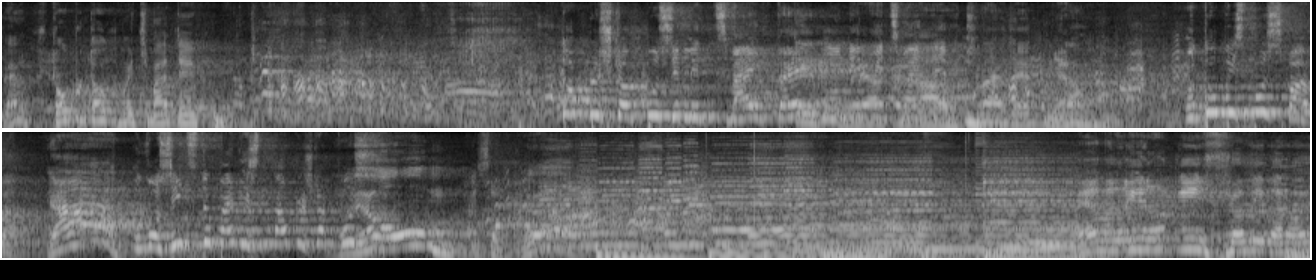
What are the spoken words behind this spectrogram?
Ja, Stoppeltag mit zwei Decken. Doppelstockbusse mit zwei Treppen und nicht ja, mit zwei genau. Treppen. Zwei Decken, ja. Und du bist Busfahrer. Ja, Und wo sitzt du bei diesem Doppelstockbus? ja oben. Also, Ja. Ja, mein Lieder geht schon überall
